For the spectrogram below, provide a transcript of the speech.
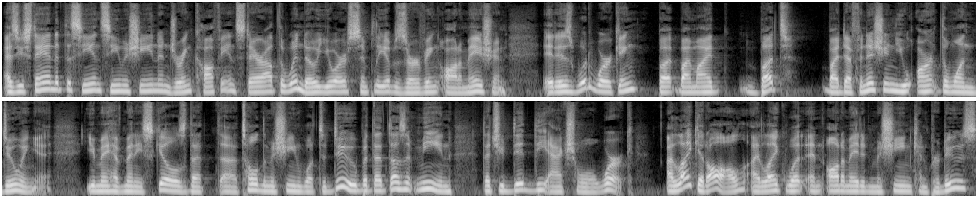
As you stand at the CNC machine and drink coffee and stare out the window, you are simply observing automation. It is woodworking, but by my but by definition, you aren't the one doing it. You may have many skills that uh, told the machine what to do, but that doesn't mean that you did the actual work. I like it all. I like what an automated machine can produce.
